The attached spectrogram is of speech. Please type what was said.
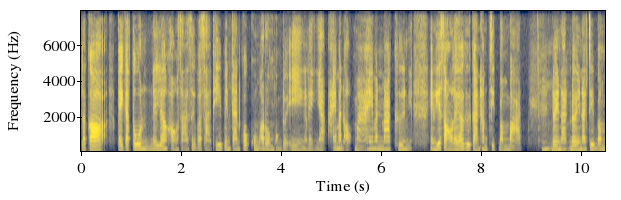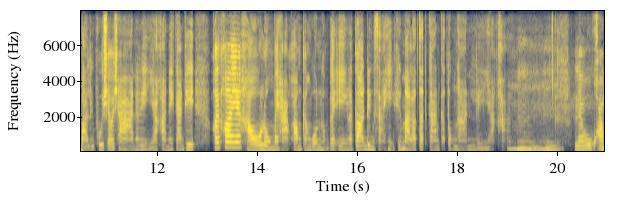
แล้วก็ไปกระตุ้นในเรื่องของสารสื่อประสาทที่เป็นการควบคุมอารมณ์ของตัวเองอะไรเงี้ยให้มันออกมาให้มันมากขึ้น อย่างที่สองเลยก็คือการทำจิตบำบัดโดยนักโดยนักจิตบำบัดหรือผู้เชี่ยวชาญอะไรอย่างเงี้ยค่ะ ในการที่ค่อยๆให้เขาลงไปหาความกังวลของตัวเอง แล้วก็ดึงสาเหตุขึ้นมาแล้วจัดการกับตรงนั้นอะไรอย่างเงี้ยค่ะ อืมอืมแล้วความ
